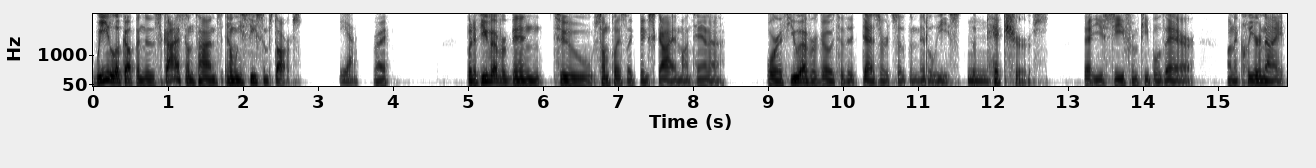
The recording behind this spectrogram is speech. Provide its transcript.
we look up into the sky sometimes and we see some stars. Yeah. Right. But if you've ever been to someplace like Big Sky in Montana, or if you ever go to the deserts of the Middle East, the Mm. pictures that you see from people there on a clear night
